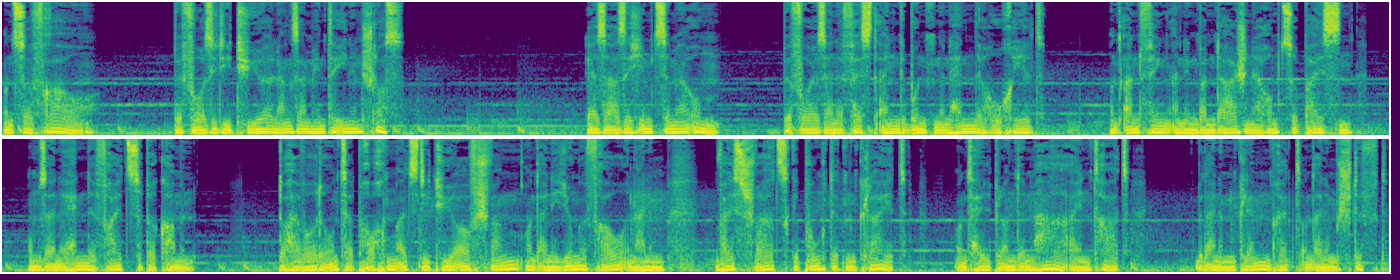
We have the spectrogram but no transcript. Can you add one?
und zur Frau, bevor sie die Tür langsam hinter ihnen schloss. Er sah sich im Zimmer um, bevor er seine fest eingebundenen Hände hochhielt und anfing an den Bandagen herumzubeißen, um seine Hände frei zu bekommen. Doch er wurde unterbrochen, als die Tür aufschwang und eine junge Frau in einem weiß-schwarz gepunkteten Kleid und hellblondem Haar eintrat, mit einem Klemmbrett und einem Stift.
